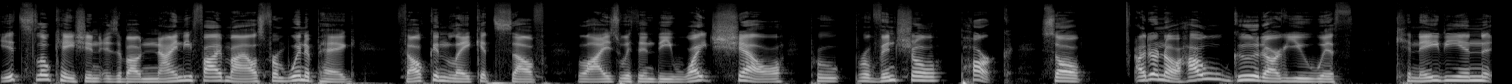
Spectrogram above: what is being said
Its location is about 95 miles from Winnipeg. Falcon Lake itself lies within the Whiteshell Pro- Provincial Park. So, I don't know, how good are you with Canadian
